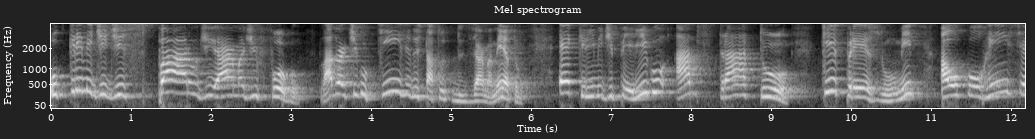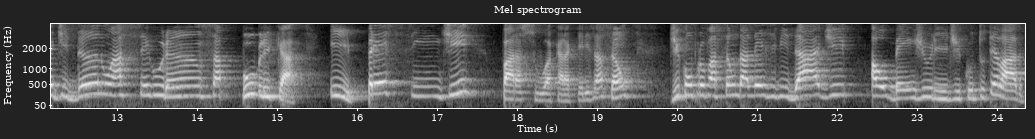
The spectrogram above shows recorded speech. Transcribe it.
O crime de disparo de arma de fogo, lá do artigo 15 do Estatuto do Desarmamento, é crime de perigo abstrato, que presume a ocorrência de dano à segurança pública e prescinde, para sua caracterização, de comprovação da lesividade ao bem jurídico tutelado.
